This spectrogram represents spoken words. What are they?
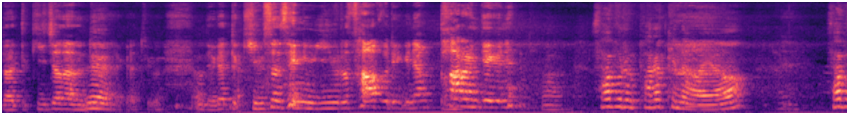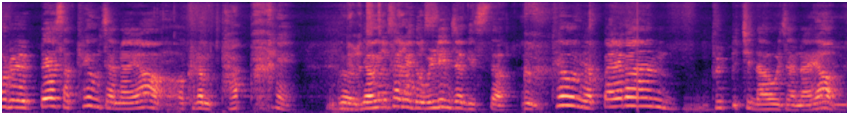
나또 기자라는 줄 네. 알아가지고 내가 또 김 선생님 이후로 사불이 그냥 파란 게 그냥 어, 사불은 파랗게 나와요. 사불을 빼서 태우잖아요. 어, 그럼 다 파래. 그 내가 진짜 영상에도. 올린 적 있어. 태우면 빨간 불빛이 나오잖아요.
